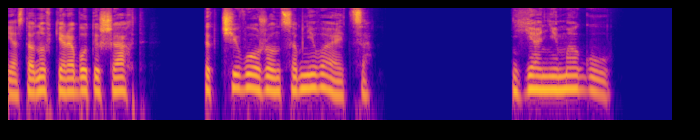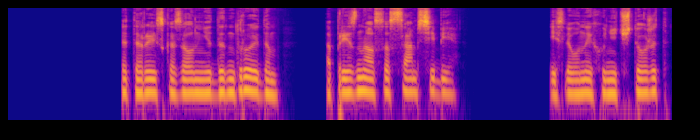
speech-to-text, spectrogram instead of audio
ни остановки работы шахт. Так чего же он сомневается? «Я не могу». Это Рэй сказал не дендроидам, а признался сам себе. Если он их уничтожит,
